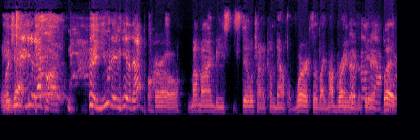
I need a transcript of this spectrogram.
But exactly. you didn't hear that part. you didn't hear that part. Girl, my mind be still trying to come down from work, so like my brain wasn't there. But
